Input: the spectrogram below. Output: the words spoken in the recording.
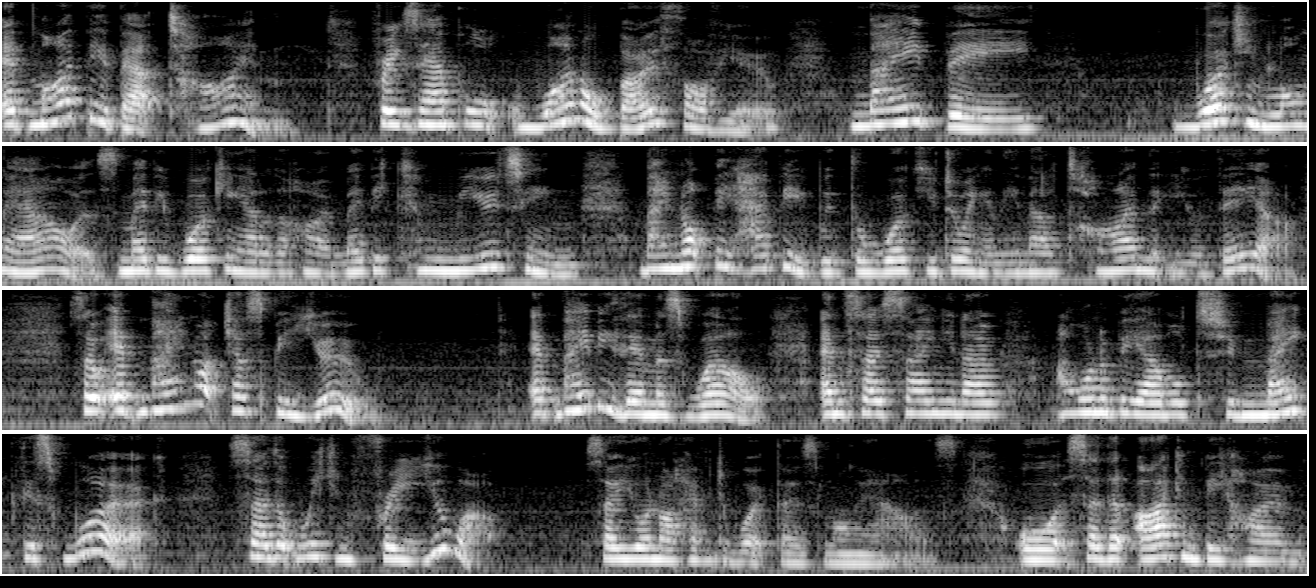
It might be about time. For example, one or both of you may be working long hours, maybe working out of the home, maybe commuting, may not be happy with the work you're doing and the amount of time that you're there. So it may not just be you. It may be them as well. And so saying, you know, I want to be able to make this work so that we can free you up so you're not having to work those long hours or so that I can be home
